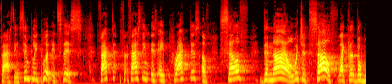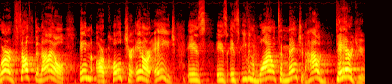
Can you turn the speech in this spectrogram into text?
fasting? Simply put, it's this Fact, fasting is a practice of self denial, which itself, like the, the word self denial in our culture, in our age, is, is, is even wild to mention. How dare you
